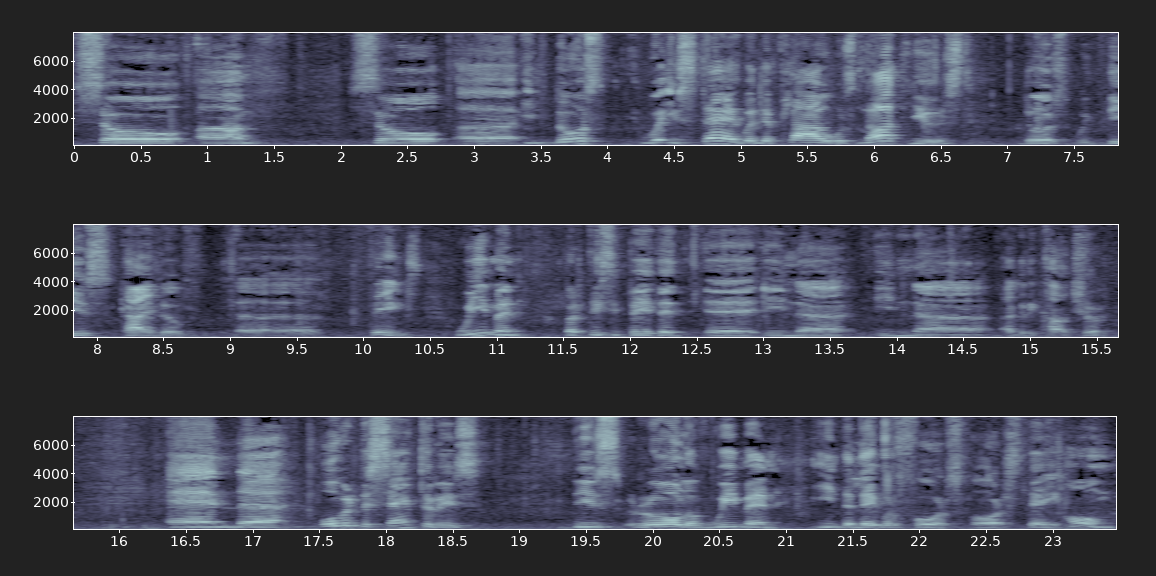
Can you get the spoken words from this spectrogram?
So, um, so uh, in those, instead, when the plow was not used, those with this kind of things, women participated uh, in, uh, in uh, agriculture. And over the centuries, this role of women in the labor force or stay home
